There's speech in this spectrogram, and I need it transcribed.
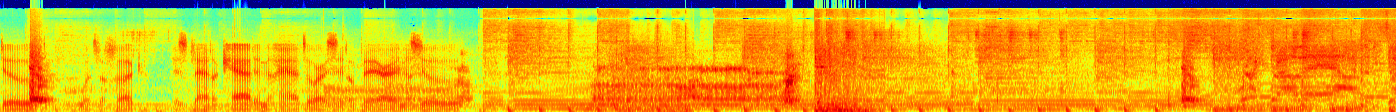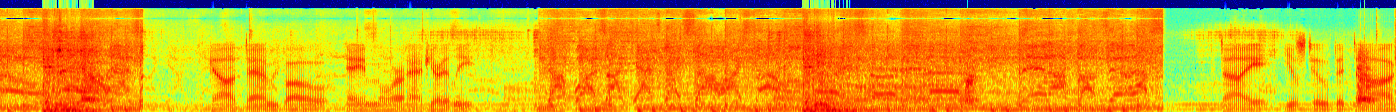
Dude, what the fuck? Is that a cat in a hat or is it a bear in a zoo? Goddamn bow, aim more accurately. Die, you stupid dog.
